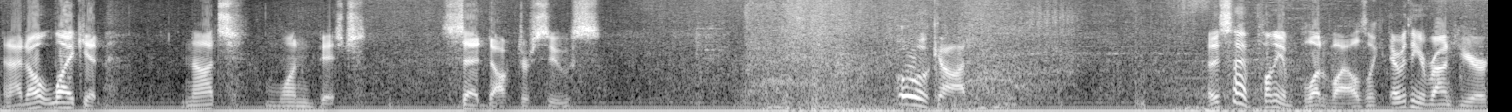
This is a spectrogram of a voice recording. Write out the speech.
and I don't like it. Not one bit, said Dr. Seuss. Oh god. At least I have plenty of blood vials, like everything around here.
